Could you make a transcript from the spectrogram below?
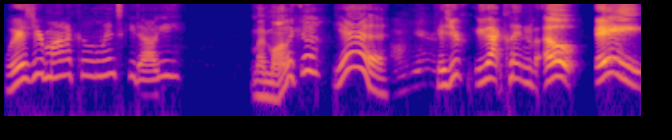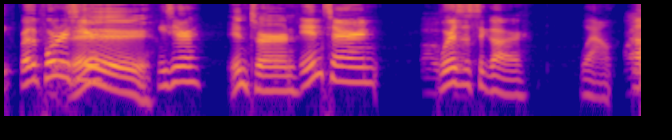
Where's your Monica Lewinsky doggy? My Monica? Yeah, I'm here. because you're you got Clinton. Oh, hey, brother Porter's here. Hey, He's here. Intern. Intern. Oh, Where's so the cigar? Wow. I did- I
